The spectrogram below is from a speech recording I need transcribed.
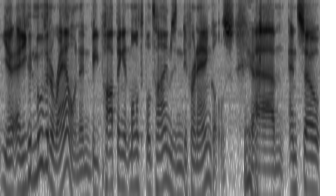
you know, and you could move it around and be popping it multiple times in different angles. Yeah. Um, and so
